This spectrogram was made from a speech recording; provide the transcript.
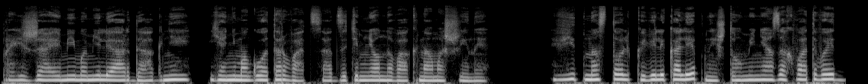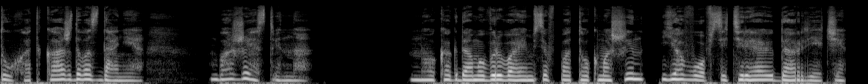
Проезжая мимо миллиарда огней, я не могу оторваться от затемненного окна машины. Вид настолько великолепный, что у меня захватывает дух от каждого здания. Божественно. Но когда мы врываемся в поток машин, я вовсе теряю дар речи.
